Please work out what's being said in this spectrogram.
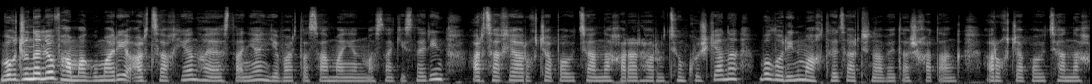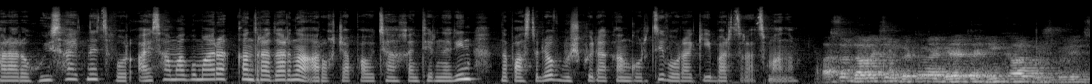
Ողջունելով համագումարի Արցախյան, Հայաստանյան եւ արտասահմանյան մասնակիցներին Արցախի առողջապահության նախարար Հարություն Քուշկյանը բոլորին մաղթեց արդյունավետ աշխատանք։ Առողջապահության նախարարը հույս հայտնեց, որ այս համագումարը կանդրադառնա առողջապահության խնդիրներին, նպաստելով բուժքույրական գործի որակի բարձրացմանը։ Այսօր դավեճում գտնում են գրեթե 500 բուժքույրից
